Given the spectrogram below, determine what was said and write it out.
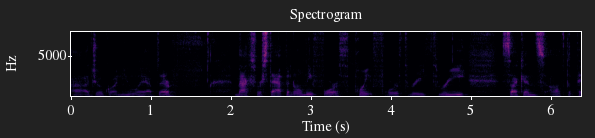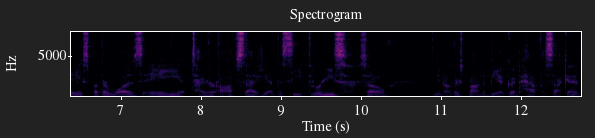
uh, Guan Yu way up there. Max Verstappen only fourth, 0.433 seconds off the pace, but there was a tire offset. He had the C3s, so you know there's bound to be a good half a second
